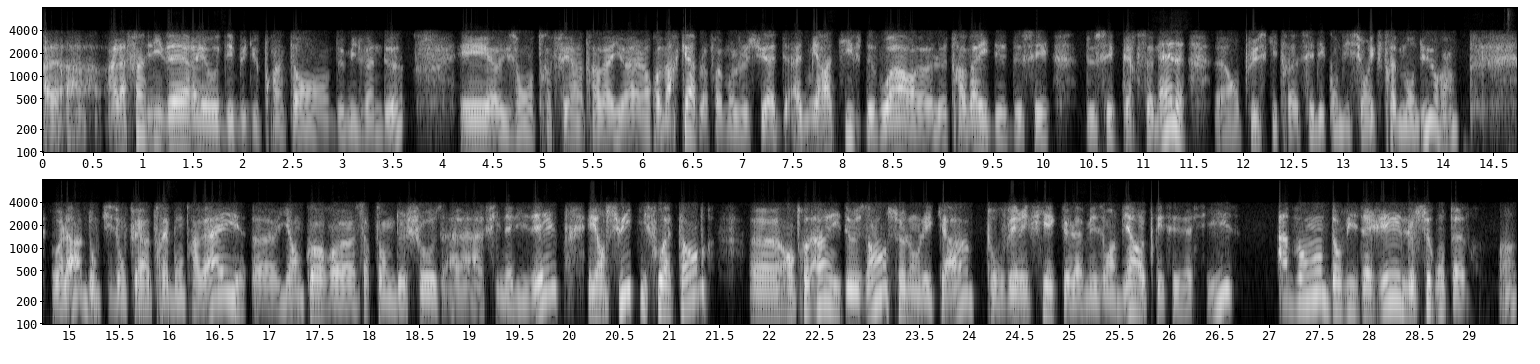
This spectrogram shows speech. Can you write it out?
à, la fin de l'hiver et au début du printemps 2022. Et euh, ils ont fait un travail euh, remarquable. Enfin, moi, je suis admiratif de voir euh, le travail de, ces, de ces personnels. en plus, c'est des conditions extrêmement dures. Hein. Voilà, donc ils ont fait un très bon travail. il y a encore un certain nombre de choses à, à finaliser. Et ensuite, il faut attendre entre un et deux ans, selon les cas, pour vérifier que la maison a bien repris ses assises, avant d'envisager le second œuvre. Hein.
